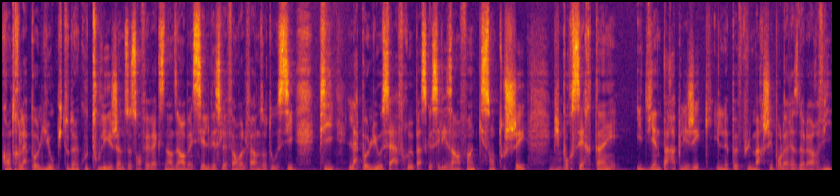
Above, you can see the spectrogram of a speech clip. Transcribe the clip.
contre la polio, puis tout d'un coup, tous les jeunes se sont fait vacciner en disant ah, ben, si Elvis le fait, on va le faire nous autres aussi. Puis la polio, c'est affreux parce que c'est les enfants qui sont touchés. Puis pour certains, ils deviennent paraplégiques. Ils ne peuvent plus marcher pour le reste de leur vie.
